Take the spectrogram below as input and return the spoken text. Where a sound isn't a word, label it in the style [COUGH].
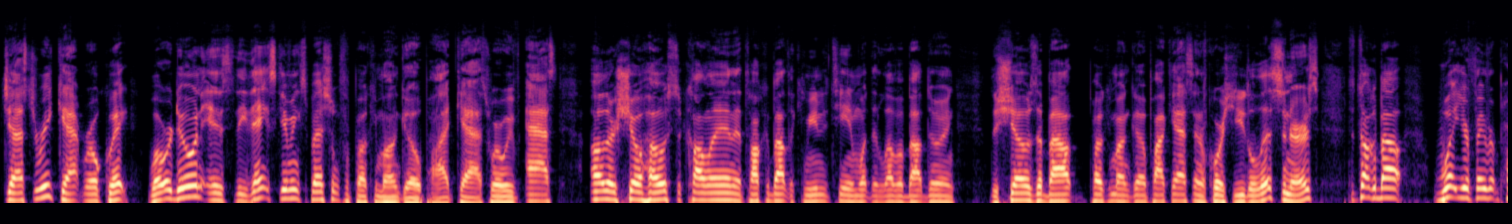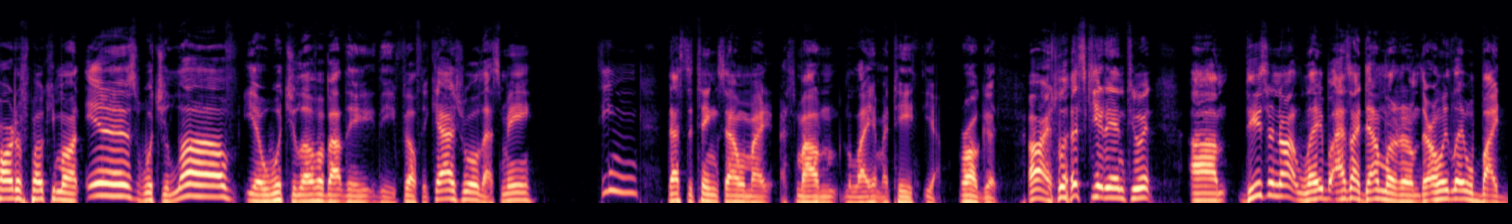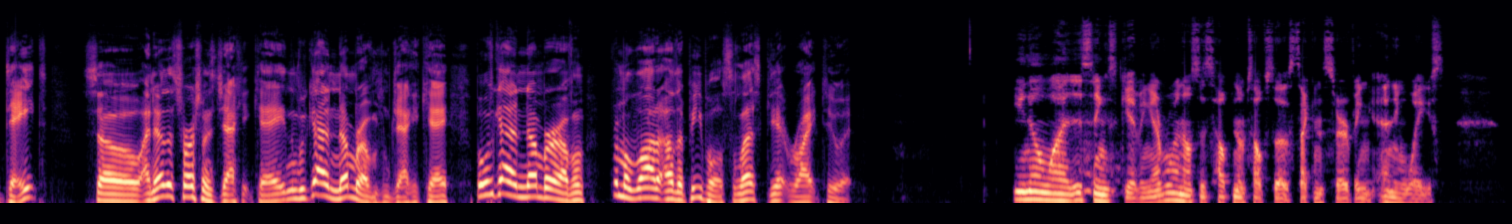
just to recap real quick, what we're doing is the Thanksgiving special for Pokemon Go podcast, where we've asked other show hosts to call in and talk about the community and what they love about doing the shows about Pokemon Go podcast, and of course, you, the listeners, to talk about what your favorite part of Pokemon is, what you love, you know, what you love about the the filthy casual. That's me. Ting. That's the ting sound when my I smiled and the light hit my teeth. Yeah, we're all good. All right, [LAUGHS] let's get into it. Um, these are not labeled as I downloaded them. They're only labeled by date. So I know this first one is Jacket K, and we've got a number of them from Jacket K, but we've got a number of them from a lot of other people. So let's get right to it. You know what? It's Thanksgiving. Everyone else is helping themselves to a second serving, anyways.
